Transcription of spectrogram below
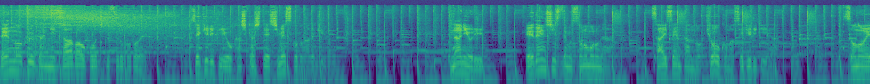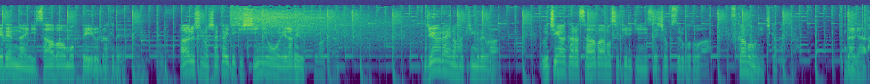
電脳空間にサーバーを構築することでセキュリティを可視化して示すことができる。何よりエデンシステムそのものが最先端の強固なセキュリティだ。そのエデン内にサーバーを持っているだけである種の社会的信用を得られるってわけだ。従来のハッキングでは内側からサーバーのセキュリティに接触することは不可能に近かった。だが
